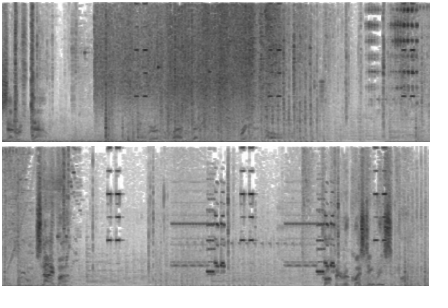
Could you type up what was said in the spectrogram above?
Seraph down. We're in the last section. Bring this home. Sniper! Corporate requesting resupply.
